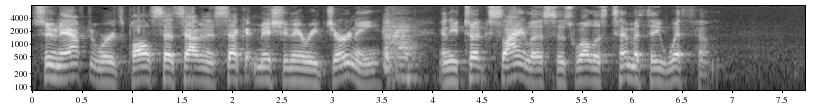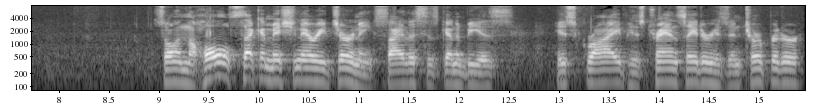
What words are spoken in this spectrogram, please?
Soon afterwards, Paul sets out on his second missionary journey, and he took Silas as well as Timothy with him. So, on the whole second missionary journey, Silas is going to be his, his scribe, his translator, his interpreter,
